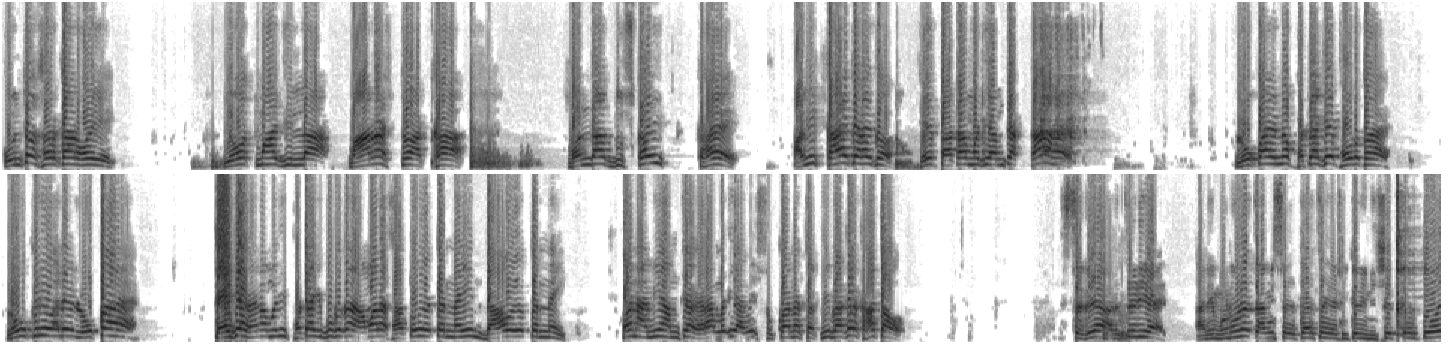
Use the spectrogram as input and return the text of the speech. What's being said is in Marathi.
कोणतं सरकार होय? यवतमाळ जिल्हा महाराष्ट्र अख्खा. मंदा दुष्काळी काय? आम्ही काय करायचं? हे ताटामध्ये आमच्या काय आहे? लोक आहे ना फटाके फोडत आहे नोकरीवाले लोक आहे त्याच्या घरामध्ये फटाके फोडत आहे आम्हाला सातो येत नाही दहा येत नाही. पण आम्ही आमच्या घरामध्ये आम्ही सुखानं चटणी भाकर खात आहोत. सगळ्या अडचणी आहेत. आणि म्हणूनच आम्ही सरकारचा या ठिकाणी निषेध करतोय.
